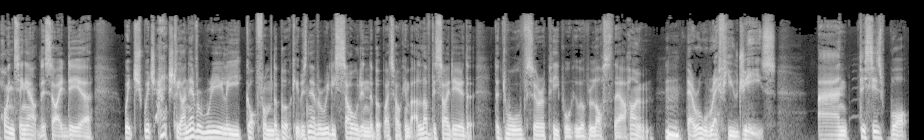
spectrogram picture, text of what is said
pointing out this idea which which actually I never really got from the book. It was never really sold in the book by Tolkien. But I love this idea that the dwarves are a people who have lost their home. Mm. They're all refugees, and this is what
